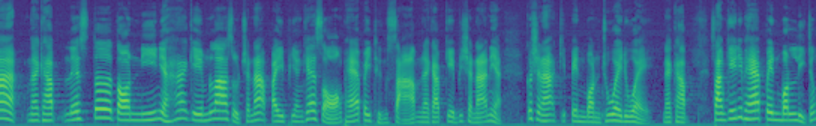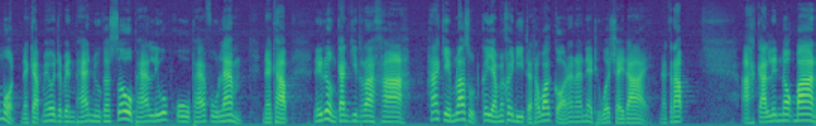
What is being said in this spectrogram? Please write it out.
มากๆนะครับเลสเตอร์ตอนนี้เนี่ยหเกมล่าสุดชนะไปเพียงแค่ 2 แพ้ไปถึง 3 นะครับ เกมที่ชนะเนี่ย ก็ชนะเป็นบอลช่วยด้วยนะครับสามเกมที่แพ้เป็นบอลลีกทั้งหมดนะครับ ไม่ว่าจะเป็นแพ้นิวคาสเซิลแพ้ลิเวอร์พูลแพ้ฟูลแลมนะครับ ในเรื่องของการกินราคา 5 เกมล่าสุดก็ยังไม่ค่อยดีแต่ถ้าว่าก่อนหน้านั้นเนี่ยถือว่าใช้ได้นะครับ อะการเล่นนอกบ้าน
